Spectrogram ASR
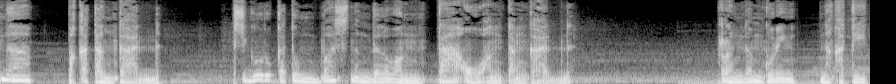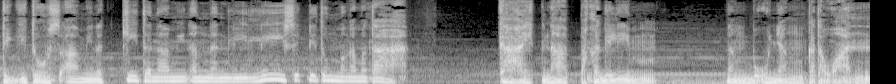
napakatangkad. Siguro katumbas ng dalawang tao ang tangkad. Ramdam ko ring nakatitig ito sa amin at kita namin ang nanlilisik nitong mga mata kahit napakadilim ng buo niyang katawan.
